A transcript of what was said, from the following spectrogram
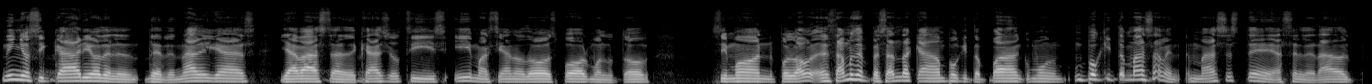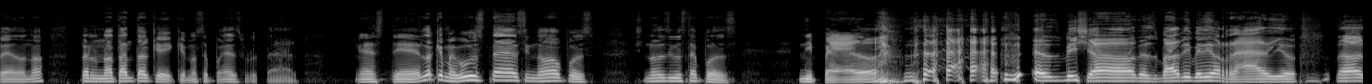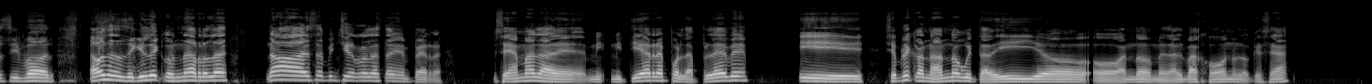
Niño Sicario de, de, de Ya Basta de Casualties y Marciano 2 por Molotov. Simón, pues vamos, estamos empezando acá un poquito pan, como un poquito más, más este acelerado el pedo, ¿no? Pero no tanto que, que no se pueda disfrutar. Este, es lo que me gusta, si no, pues, si no les gusta, pues, ni pedo. es mi show, desmadre y medio radio. No, Simón. Vamos a seguirle con una rola. No, esta pinche rola está bien perra. Se llama la de Mi, Mi Tierra por la Plebe. Y siempre cuando ando agüitadillo o ando, me da el bajón o lo que sea,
